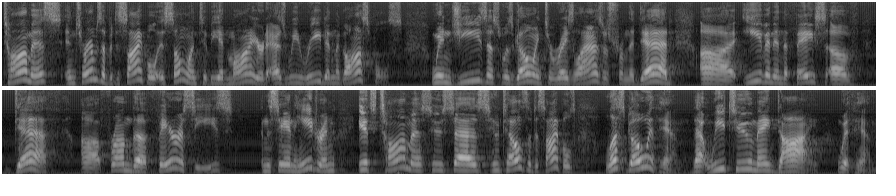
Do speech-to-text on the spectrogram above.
Thomas, in terms of a disciple, is someone to be admired as we read in the Gospels. When Jesus was going to raise Lazarus from the dead, uh, even in the face of death uh, from the Pharisees and the Sanhedrin, it's Thomas who says, who tells the disciples, let's go with him, that we too may die with him.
